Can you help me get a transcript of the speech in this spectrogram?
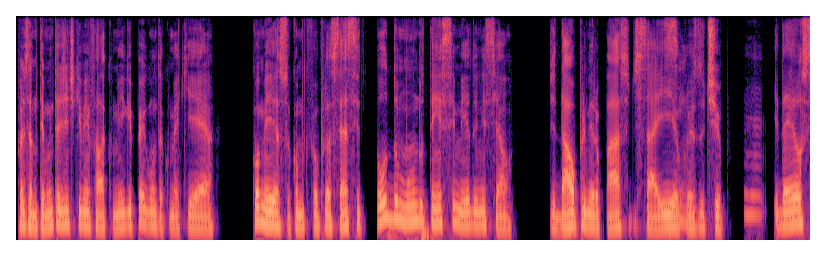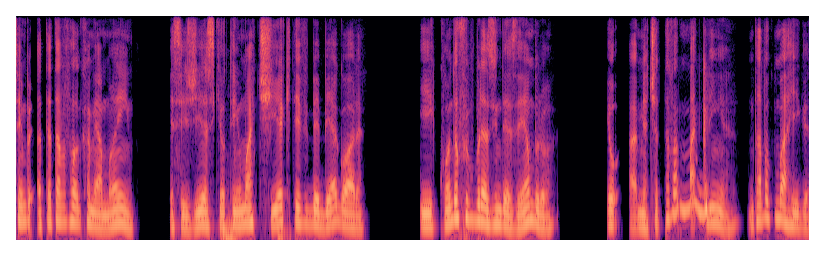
Por exemplo, tem muita gente que vem falar comigo e pergunta como é que é o começo, como que foi o processo, e todo mundo tem esse medo inicial de dar o primeiro passo, de sair, ou Sim. coisa do tipo. Uhum. E daí eu sempre. Até tava falando com a minha mãe esses dias que eu tenho uma tia que teve bebê agora. E quando eu fui pro Brasil em dezembro, eu, a minha tia tava magrinha, não tava com barriga.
